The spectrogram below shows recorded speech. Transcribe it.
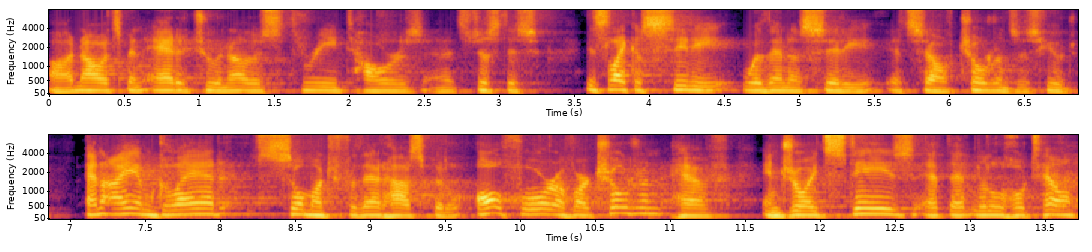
Uh, now it's been added to, and now there's three towers, and it's just this, it's like a city within a city itself. Children's is huge. And I am glad so much for that hospital. All four of our children have enjoyed stays at that little hotel.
